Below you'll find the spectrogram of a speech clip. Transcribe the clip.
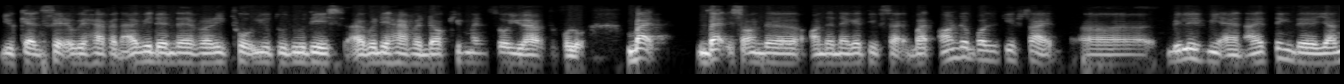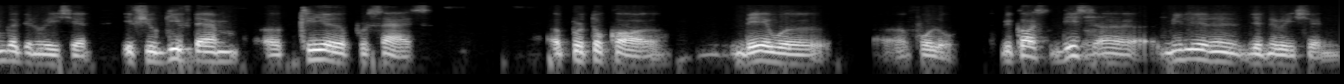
you can say we have an evidence i've already told you to do this i already have a document so you have to follow. But that is on the on the negative side. But on the positive side uh, believe me and i think the younger generation if you give them a clear process a protocol they will uh, follow because this mm. uh, millennial generation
